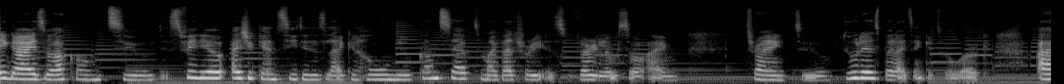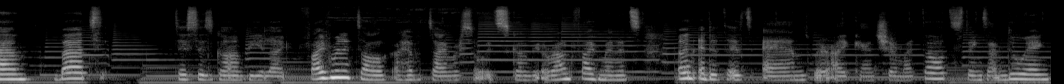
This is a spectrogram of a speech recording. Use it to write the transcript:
Hey guys, welcome to this video. As you can see, this is like a whole new concept. My battery is very low, so I'm trying to do this, but I think it will work. Um, but this is gonna be like five minute talk. I have a timer, so it's gonna be around five minutes, unedited, and where I can share my thoughts, things I'm doing,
